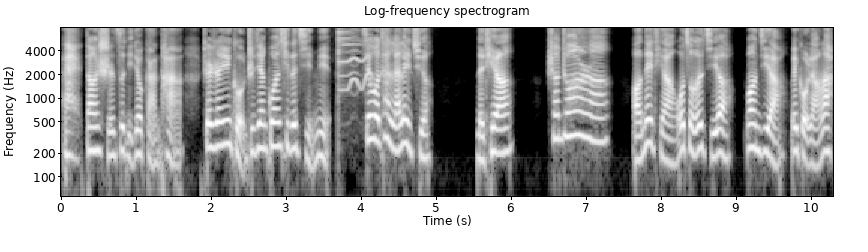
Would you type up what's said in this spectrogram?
哎，当时自己就感叹这人与狗之间关系的紧密。结果他来了一句：“哪天？上周二啊。哦，那天我走得急，忘记啊喂狗粮了。”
